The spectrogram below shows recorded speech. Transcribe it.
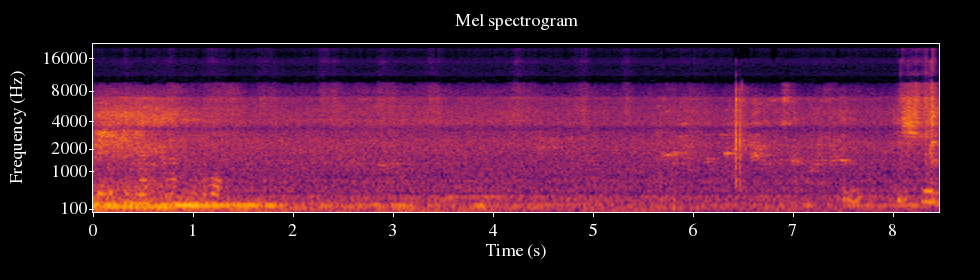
Pagdilitin natin ang ating buhok. Malak.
